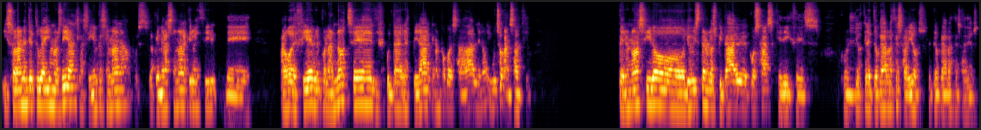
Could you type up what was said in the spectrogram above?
y solamente tuve ahí unos días, la siguiente semana, pues la primera semana quiero decir, de algo de fiebre por las noches, dificultad de respirar, que era un poco desagradable, ¿no? Y mucho cansancio. Pero no ha sido, yo he visto en el hospital cosas que dices, Dios, que le tengo que dar gracias a Dios, le tengo que dar gracias a Dios.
